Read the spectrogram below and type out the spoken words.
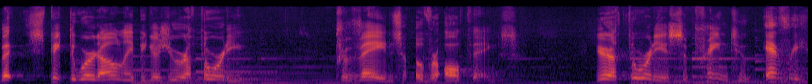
but speak the word only because your authority pervades over all things. Your authority is supreme to everything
